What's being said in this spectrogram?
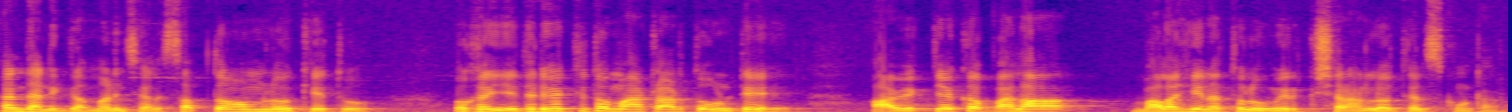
కానీ దాన్ని గమనించాలి. సప్తమంలో కేతు ఒక ఎదుటి వ్యక్తితో మాట్లాడుతూ ఉంటే ఆ వ్యక్తి యొక్క బల బలహీనతలు మీరు క్షణంలో తెలుసుకుంటారు.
